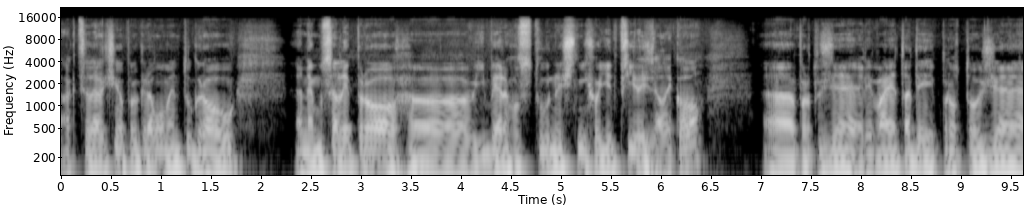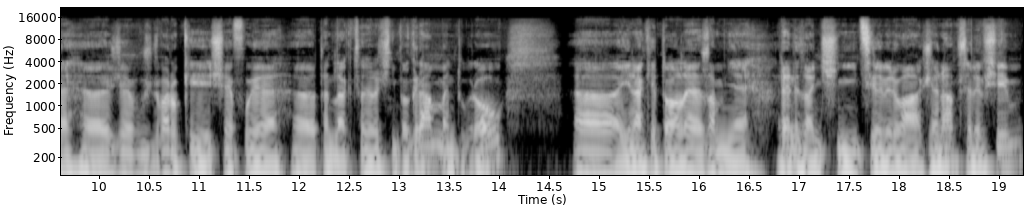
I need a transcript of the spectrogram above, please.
akceleračního programu Men Grow, nemuseli pro výběr hostů dnešní chodit příliš daleko, protože Riva je tady proto, že, že už dva roky šéfuje tenhle akcelerační program Men Grow. Jinak je to ale za mě renesanční cílevědomá žena především.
